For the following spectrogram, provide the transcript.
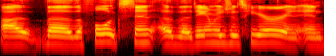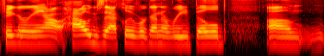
uh, the, the full extent of the damages here and, and figuring out how exactly we're going to rebuild, um,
